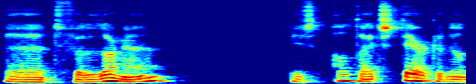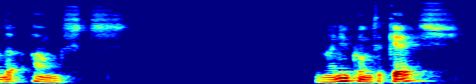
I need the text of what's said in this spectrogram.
Het verlangen is altijd sterker dan de angst. Maar nu komt de catch.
